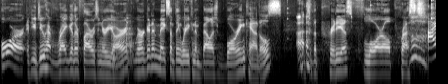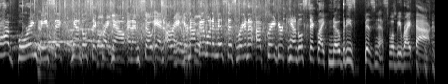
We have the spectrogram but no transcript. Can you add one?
or if you do have regular flowers in your yard, we're gonna make something where you can embellish boring candles uh. into the prettiest floral pressed. I have boring basic candlesticks right now, and I'm so in. All right, Okay, you're not going to it. want to miss this. We're going to upgrade your candlestick like nobody's business. We'll be right back.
